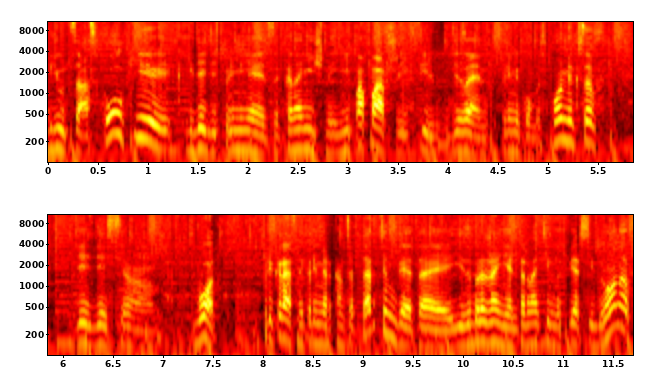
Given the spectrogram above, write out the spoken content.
бьются осколки, где здесь применяется каноничный, не попавший в фильм дизайн прямиком из комиксов, здесь, здесь, э, вот, прекрасный пример концепт-артинга, это изображение альтернативных версий дронов,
